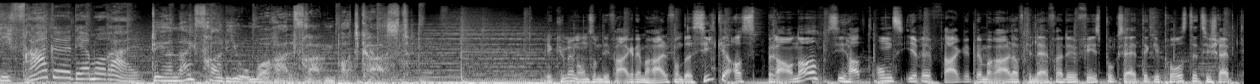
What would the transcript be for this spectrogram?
Die Frage der Moral. Der Live-Radio Moralfragen-Podcast. Wir kümmern uns um die Frage der Moral von der Silke aus Braunau. Sie hat uns ihre Frage der Moral auf die Live-Radio-Facebook-Seite gepostet. Sie schreibt,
